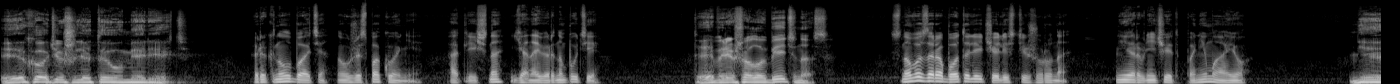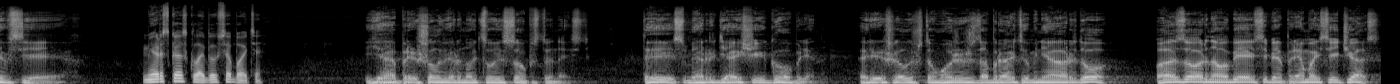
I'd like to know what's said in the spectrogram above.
и хочешь ли ты умереть?» Рыкнул батя, но уже спокойнее. «Отлично, я на верном пути». «Ты пришел убить нас?» Снова заработали челюсти журуна. Нервничает, понимаю. «Не всех». Мерзко осклабился батя. «Я пришел вернуть свою собственность. Ты, смердящий гоблин, решил, что можешь забрать у меня Орду? Позорно убей себя прямо сейчас.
